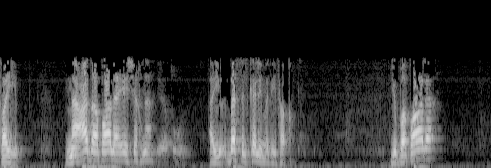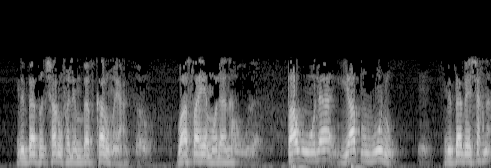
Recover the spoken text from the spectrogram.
طيب ما عدا طال إيه يا شيخنا؟ يطول. أيوة بس الكلمة دي فقط. يبقى طال من باب شرف من باب كرم يعني. وأصلها هي مولانا؟ طول طول يطول من باب يا شيخنا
